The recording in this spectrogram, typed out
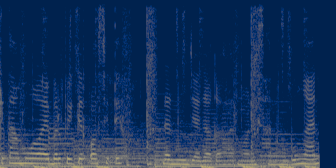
kita mulai berpikir positif dan menjaga keharmonisan hubungan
